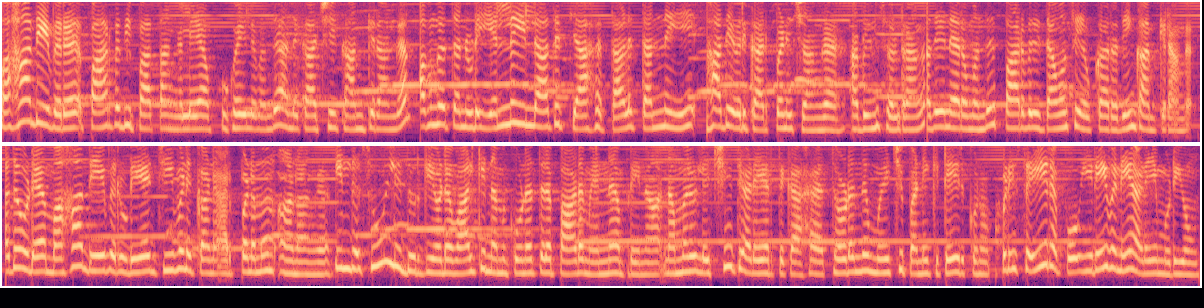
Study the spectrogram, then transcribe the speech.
மகாதேவரை பார்வதி பார்த்தாங்க இல்லையா? புகையில வந்து அந்த காட்சியை காமிக்கிறாங்க. அவங்க தன்னுடைய எல்லை இல்லாத தியாகத்தால் தன்னையே மகாதேவருக்கு அர்ப்பணிச்சாங்க அப்படின்னு சொல்றாங்க. அதே நேரம் வந்து பார்வதி தவம் செய்ய உட்கார்றதையும் காமிக்கிறாங்க. அதோட மகாதேவருடைய ஜீவனுக்கான அர்ப்பணமும் ஆனாங்க. இந்த சூழ்நிலை துர்கையோட வாழ்க்கை நமக்கு உணர்த்துற பாடம் என்ன அப்படின்னா நம்மளோட லட்சியத்தை அடையறதுக்காக தொடர்ந்து முயற்சி பண்ணிக்கிட்டே இருக்கணும். அப்படி செய்யறப்போ இறைவனே அடைய முடியும்.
